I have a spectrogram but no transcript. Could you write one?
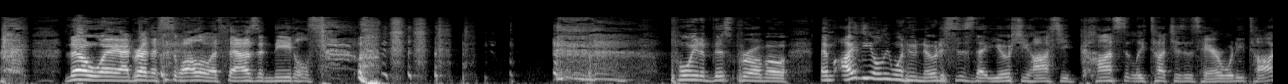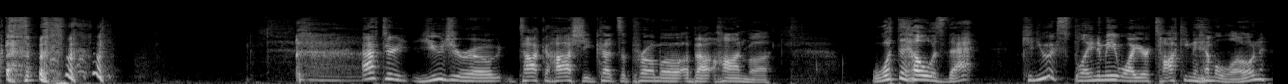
no way. I'd rather swallow a thousand needles. Point of this promo. Am I the only one who notices that Yoshihashi constantly touches his hair when he talks? After Yujiro Takahashi cuts a promo about Honma, what the hell was that? Can you explain to me why you're talking to him alone?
